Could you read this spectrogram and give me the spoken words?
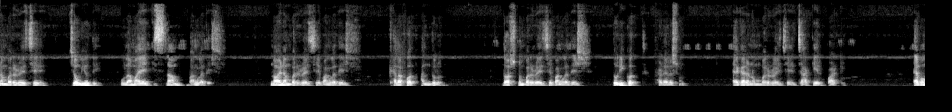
নম্বরে রয়েছে জমিয়তে উলামায়ে ইসলাম বাংলাদেশ। নয় নম্বরে রয়েছে বাংলাদেশ খেলাফত আন্দোলন। দশ নম্বরে রয়েছে বাংলাদেশ তরিকত ফেডারেশন। এগারো নম্বরে রয়েছে জাকের পার্টি এবং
